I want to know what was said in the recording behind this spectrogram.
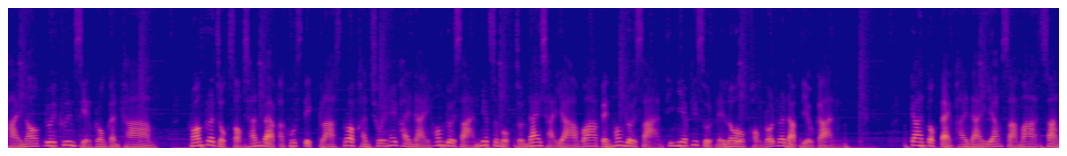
ภายนอกด้วยคลื่นเสียงตรงกันข้าม ร้อมกระจก 2 ชั้นแบบอะคูสติกกลาสรอบคันช่วยให้ภายในห้องโดยสารเงียบสงบจนได้ฉายาว่าเป็นห้องโดยสารที่เงียบที่สุดในโลกของรถระดับเดียวกัน การตกแต่งภายในยังสามารถสั่ง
